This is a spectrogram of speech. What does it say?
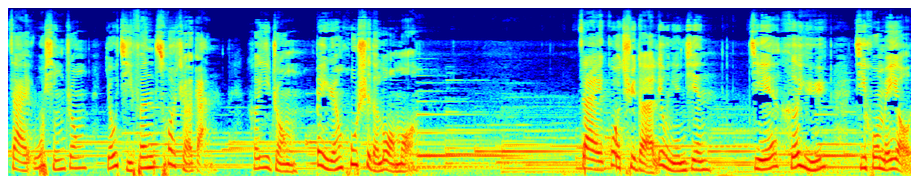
在无形中有几分挫折感和一种被人忽视的落寞。在过去的六年间，杰和鱼几乎没有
